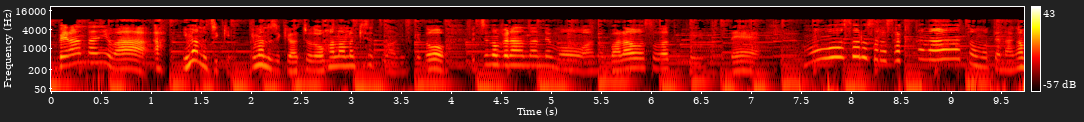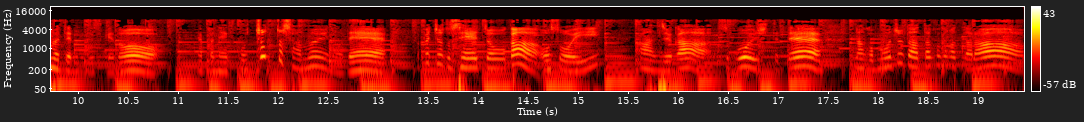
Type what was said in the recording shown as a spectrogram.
ベランダには、あ、今の時期、今の時期はちょうどお花の季節なんですけど、うちのベランダでも、あの、バラを育てているので、もうそろそろ咲くかなと思って眺めてるんですけど、やっぱね、こう、ちょっと寒いので、やっぱりちょっと成長が遅い感じがすごいしてて、なんかもうちょっと暖かかったら、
